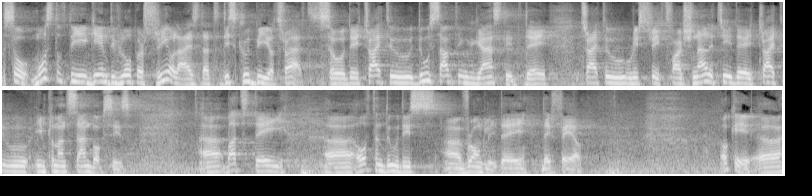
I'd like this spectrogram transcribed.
So most of the game developers realize that this could be a threat. So they try to do something against it. They try to restrict functionality. They try to implement sandboxes. Uh, but they uh, often do this uh, wrongly. They, they fail. Okay, uh,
